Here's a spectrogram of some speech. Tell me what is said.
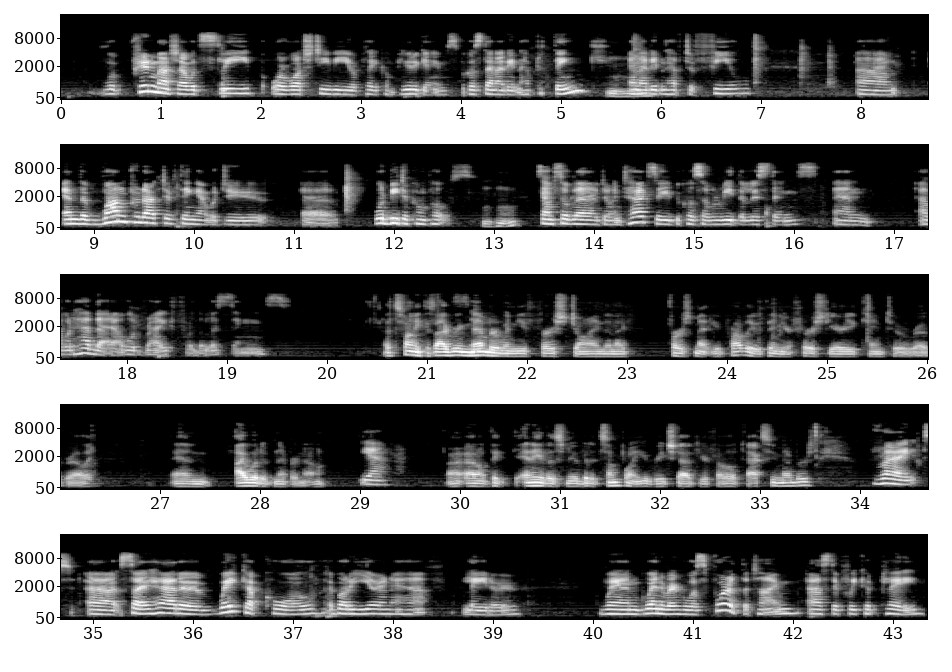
w- pretty much I would sleep or watch TV or play computer games because then I didn't have to think and I didn't have to feel. Um, and the one productive thing I would do uh, would be to compose. hmm So I'm so glad I joined Taxi because I would read the listings and I would have that. I would write for the listings. That's funny because I remember when you first joined and I first met you. Probably within your first year, you came to a road rally, and I would have never known. Yeah, I, I don't think any of us knew, but at some point you reached out to your fellow taxi members. right. Uh, so I had a wake up call about a year and a half later when Guinevere, who was four at the time, asked if we could play.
